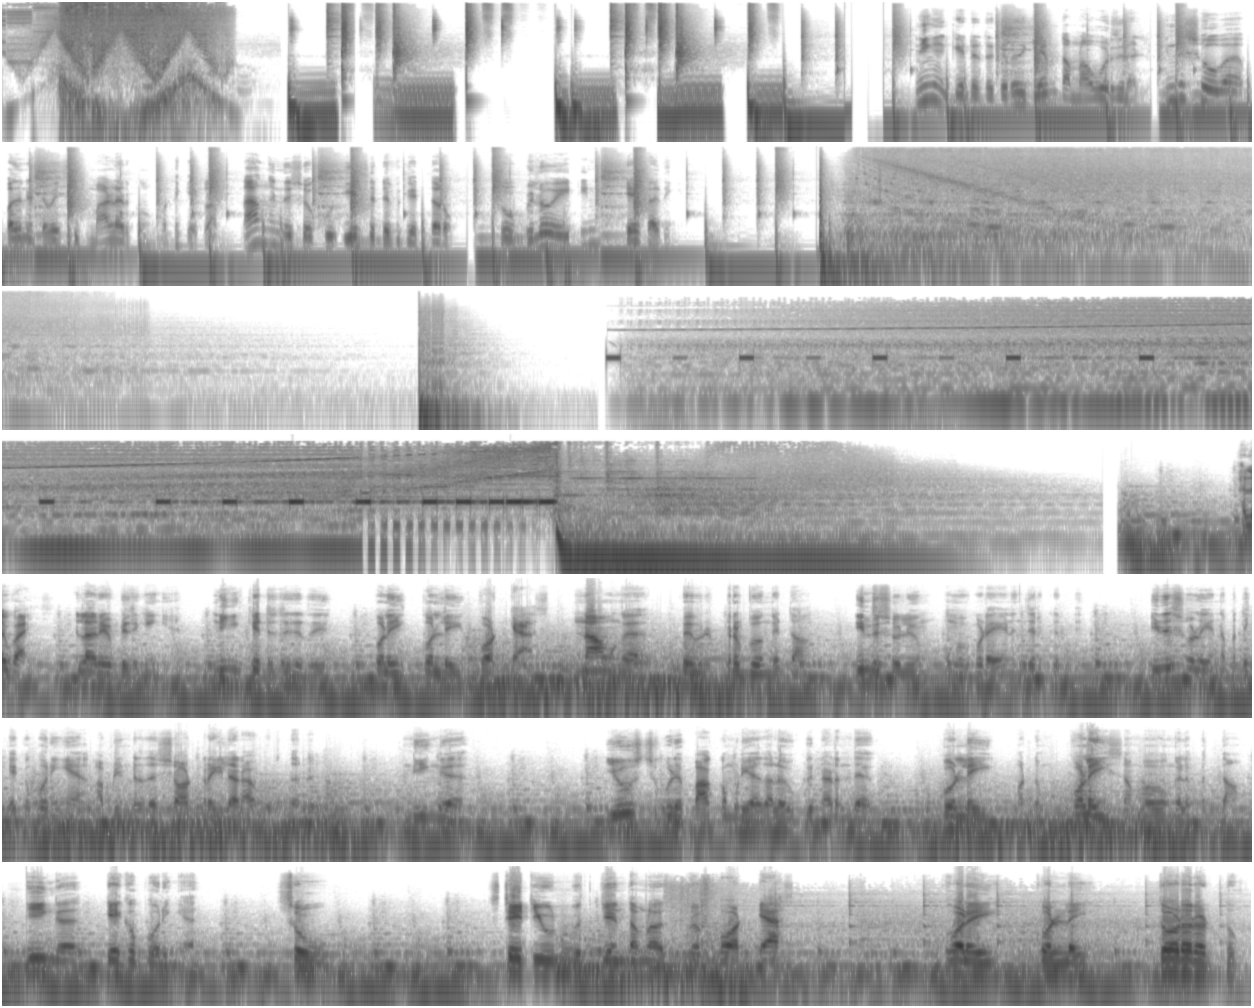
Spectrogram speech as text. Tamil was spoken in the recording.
நீங்கள் கேட்டுட்டு இருக்கிறது கேம் தமிழா ஒரிஜினல் இந்த ஷோவை பதினெட்டு வயசுக்கு மேலே இருக்கவங்க மட்டும் கேட்கலாம். நாங்கள் இந்த ஷோக்கு ஏ சர்டிஃபிகேட் தரோம் ஸோ பிலோ எயிட்டீன் கேட்காதீங்க. ஹலோ பாய் எல்லாரும் எப்படி இருக்கீங்க? நீங்கள் கேட்டுட்டு கொலை கொள்ளை பாட்காஸ்ட் நான் உங்கள் ஃபேவரட் பிரபுங்க தான் இந்த ஷோலையும் உங்கள் கூட இணைஞ்சிருக்குது இந்த சொல்ல என்னை பற்றி கேட்க போகிறீங்க அப்படின்றத ஷார்ட் ட்ரெய்லராக கொடுத்துட்றேன் நீங்கள் யோசிச்சு கூட பார்க்க முடியாத அளவுக்கு நடந்த கொலை மற்றும் கொலை சம்பவங்களை பற்றி தான் நீங்கள் கேட்க போகிறீங்க so stay tuned with Jayan Tamilas podcast கொலை கொள்ளை தொடரட்டும்.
